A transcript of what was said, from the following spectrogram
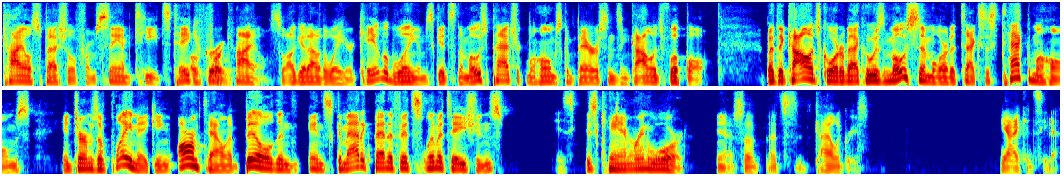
Kyle special from Sam Teets. Take Oh, for good. Kyle. So I'll get out of the way here. Caleb Williams gets the most Patrick Mahomes comparisons in college football, but the college quarterback who is most similar to Texas Tech Mahomes in terms of playmaking, arm talent, build, and, and schematic benefits limitations Is is Cameron Ward. Yeah, so that's Kyle agrees. yeah, I can see that.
